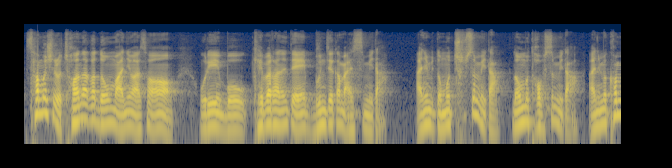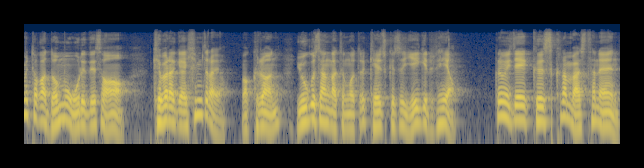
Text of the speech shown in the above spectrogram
사무실로 전화가 너무 많이 와서 우리 뭐 개발하는데 문제가 많습니다. 아니면 너무 춥습니다. 너무 덥습니다. 아니면 컴퓨터가 너무 오래돼서 개발하기가 힘들어요. 막 그런 요구사항 같은 것들을 계속해서 얘기를 해요. 그럼 이제 그 스크럼 마스터는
